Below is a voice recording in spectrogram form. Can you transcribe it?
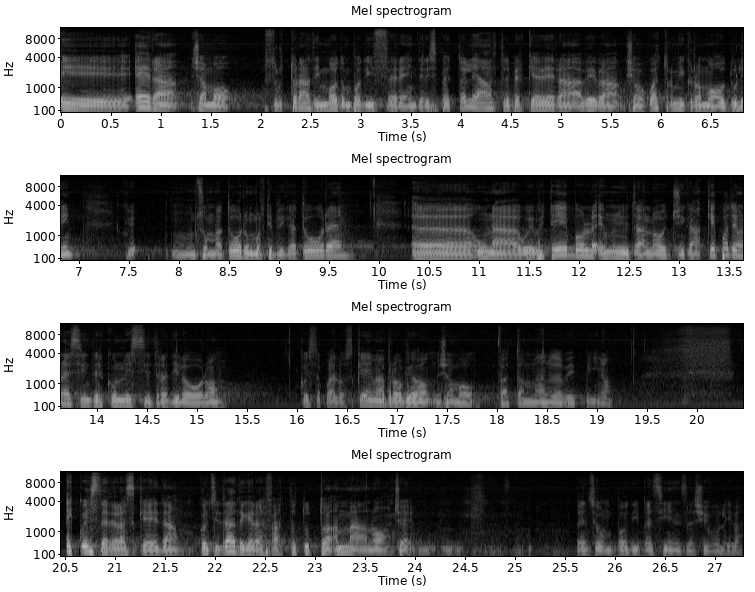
e era diciamo, strutturato in modo un po' differente rispetto alle altre perché era, aveva diciamo, quattro micromoduli, un sommatore, un moltiplicatore, eh, una wavetable e un'unità logica che potevano essere interconnessi tra di loro. Questo qua è lo schema proprio diciamo, fatto a mano da Peppino. E questa era la scheda. Considerate che era fatta tutto a mano, cioè, penso un po' di pazienza ci voleva.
